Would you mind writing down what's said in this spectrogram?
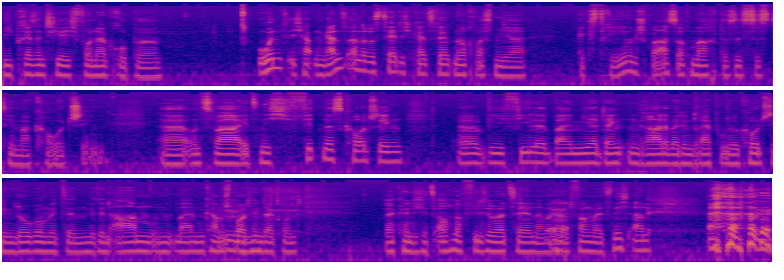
wie präsentiere ich vor einer Gruppe. Und ich habe ein ganz anderes Tätigkeitsfeld noch, was mir extremen Spaß auch macht, das ist das Thema Coaching. Äh, und zwar jetzt nicht Fitness-Coaching, äh, wie viele bei mir denken, gerade bei dem 3.0 Coaching-Logo mit den, mit den Armen und mit meinem Kampfsport-Hintergrund. Mhm. Da könnte ich jetzt auch noch viel drüber erzählen, aber ja. damit fangen wir jetzt nicht an.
